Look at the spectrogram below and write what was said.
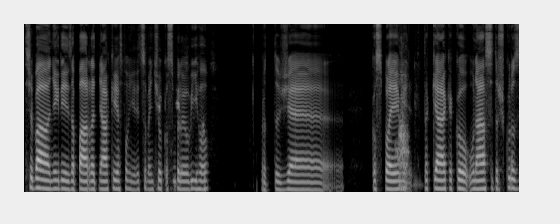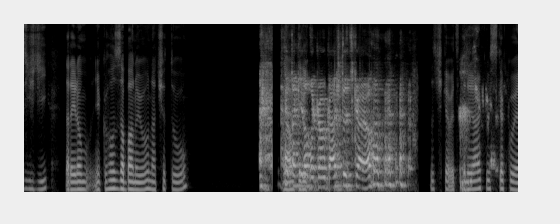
třeba někdy za pár let nějaký aspoň něco menšího cosplayového, protože cosplay mi, tak nějak jako u nás se trošku rozjíždí. Tady jenom někoho zabanuju na chatu. Já Taky tady... na to koukáš teďka, jo? Teďka věc tady nějak vyskakuje.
